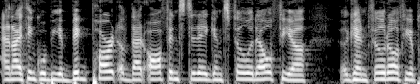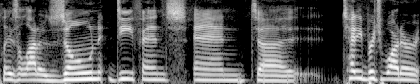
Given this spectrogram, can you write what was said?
and I think will be a big part of that offense today against Philadelphia. Again, Philadelphia plays a lot of zone defense, and uh, Teddy Bridgewater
